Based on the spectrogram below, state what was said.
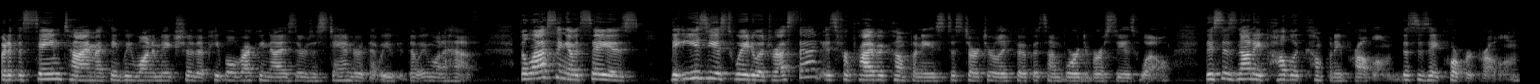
but at the same time, I think we want to make sure that people recognize there's a standard that we that we want to have. The last thing I would say is the easiest way to address that is for private companies to start to really focus on board diversity as well. This is not a public company problem. This is a corporate problem.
